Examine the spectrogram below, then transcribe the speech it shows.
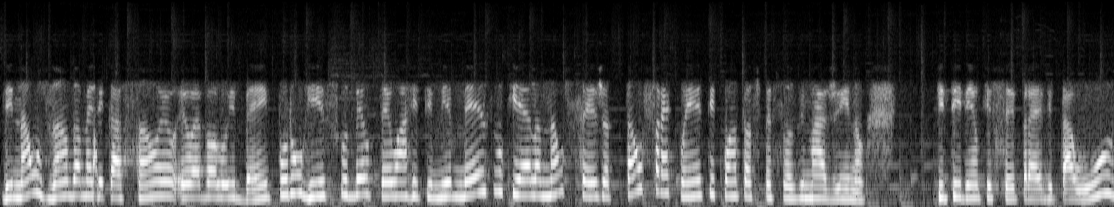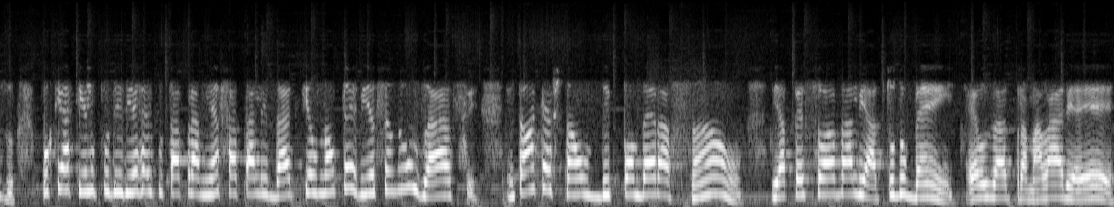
de não usando a medicação eu, eu evoluir bem, por um risco de eu ter uma arritmia, mesmo que ela não seja tão frequente quanto as pessoas imaginam que teriam que ser para evitar o uso, porque aquilo poderia resultar para mim a fatalidade que eu não teria se eu não usasse. Então a questão de ponderação e a pessoa avaliar, tudo bem, é usado para malária? É.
